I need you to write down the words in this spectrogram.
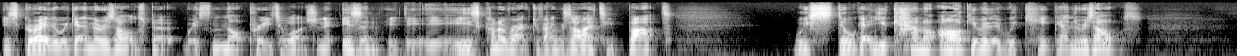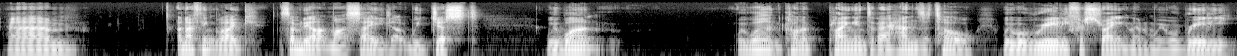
it's great that we're getting the results, but it's not pretty to watch, and it isn't. It, it is kind of racked with anxiety, but we still get. You cannot argue with it. We keep getting the results. Um, and I think like somebody like Marseille, like we just we weren't we weren't kind of playing into their hands at all we were really frustrating them. We were really,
